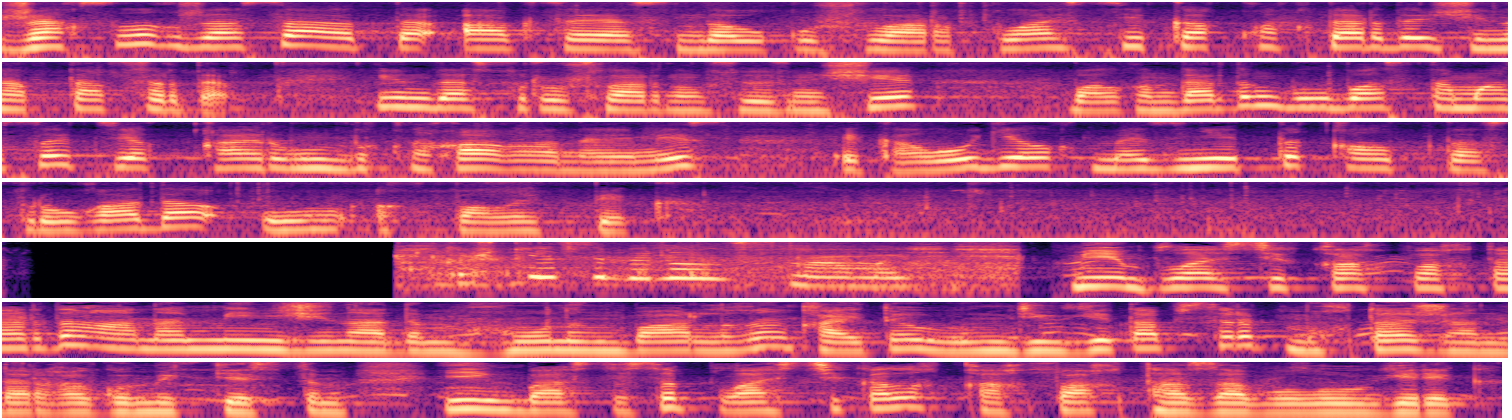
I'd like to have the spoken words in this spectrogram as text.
Жақсылық жаса атты акциясында оқушылар пластик қақпақтарды жинап тапсырды. Ұйымдастырушылардың сөзінше, балғындардың бұл бастамасы тек қайырымдылыққа ғана емес, экологиялық мәдениетті қалыптастыруға да оң ықпал етпек. Мен пластик қақпақтарды анаммен жинадым. Оның барлығын қайта өңдеуге тапсырып, мұқтаж жандарға көмектестім. Ең бастысы пластикалық қақпақ таза болуы керек.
